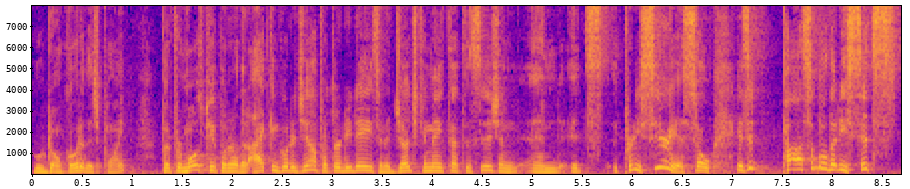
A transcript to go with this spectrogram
who don't go to this point. But for most people to know that I can go to jail for 30 days and a judge can make that decision, and it's pretty serious. So, is it possible that he sits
